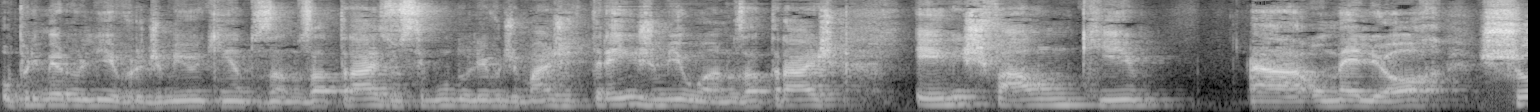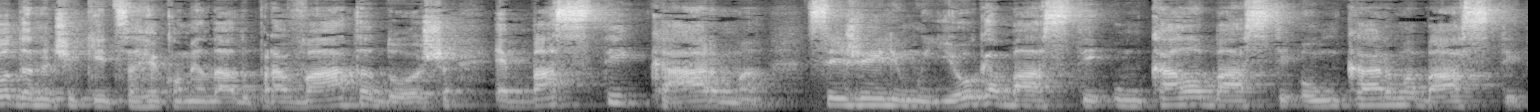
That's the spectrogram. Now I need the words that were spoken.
o primeiro livro de 1500 anos atrás, o segundo livro de mais de 3 mil anos atrás, eles falam que ah, o melhor Shodhana Chikitsa recomendado para Vata Dosha é Basti Karma, seja ele um Yoga Basti, um Kala Basti ou um Karma Basti,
